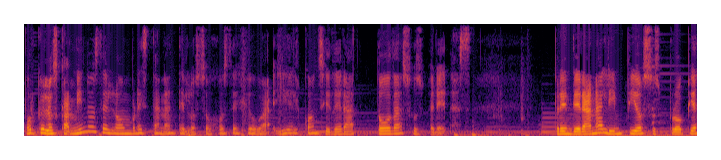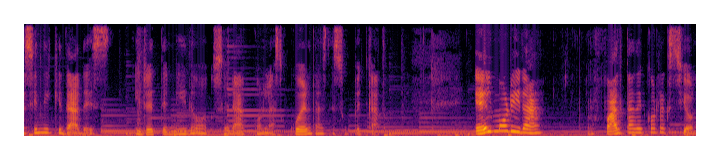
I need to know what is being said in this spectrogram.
Porque los caminos del hombre están ante los ojos de Jehová y él considera todas sus veredas. Prenderán a limpio sus propias iniquidades y retenido será con las cuerdas de su pecado. Él morirá por falta de corrección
